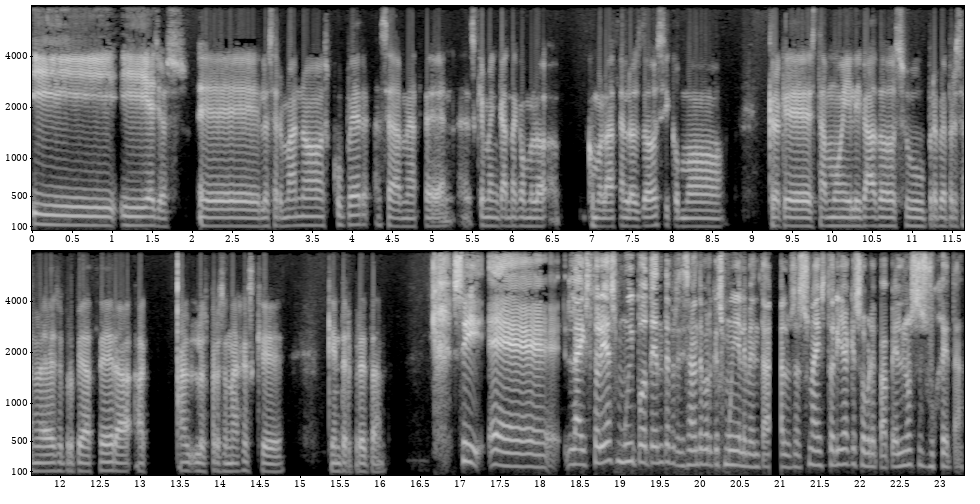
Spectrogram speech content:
Y, y ellos, eh, los hermanos Cooper, o sea, me hacen, es que me encanta cómo lo, cómo lo hacen los dos y cómo creo que está muy ligado su propia personalidad y su propio hacer a, a, a los personajes que, que interpretan. Sí, eh, la historia es muy potente precisamente porque es muy elemental. O sea, es una historia que sobre papel no se sujeta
